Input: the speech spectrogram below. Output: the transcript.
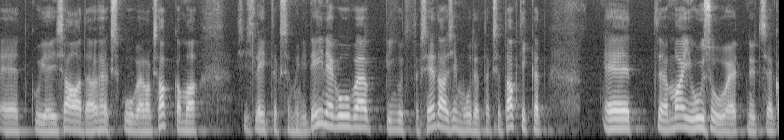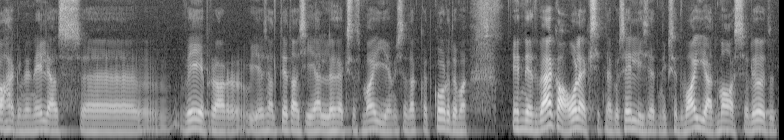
et kui ei saada üheks kuupäevaks hakkama, siis leitakse mõni teine kuupäev, pingutatakse edasi, muudetakse taktikat. Et ma ei usu, et nüüd see kahekümne neljas äh, veebruar ja sealt edasi jälle üheksas mai ja mis nad hakkavad korduma et need väga oleksid nagu sellised niisugused vaiad maasse löödud,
